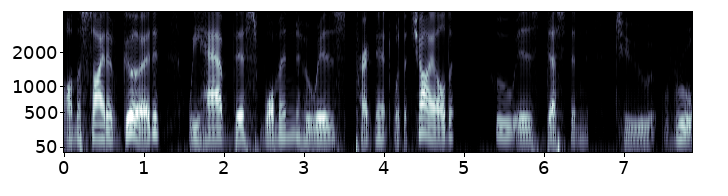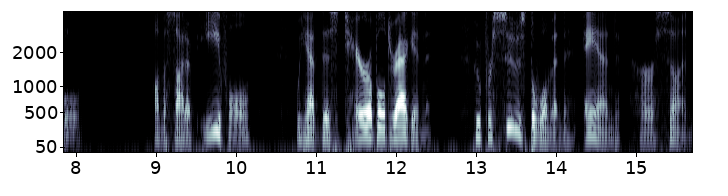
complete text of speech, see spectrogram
On the side of good, we have this woman who is pregnant with a child who is destined to rule. On the side of evil, we have this terrible dragon who pursues the woman and her son.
